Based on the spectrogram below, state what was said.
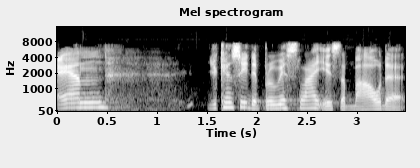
And you can see the previous slide is about the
